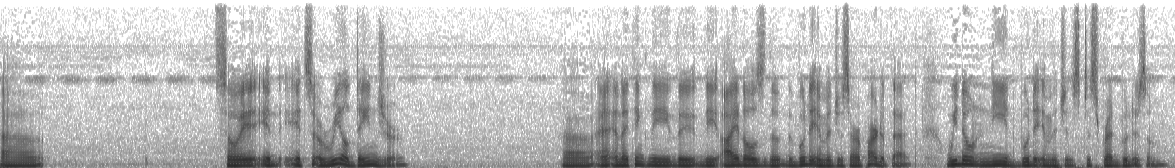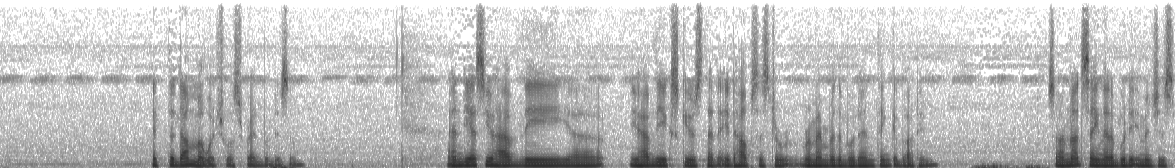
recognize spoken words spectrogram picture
Uh, so it, it, it's a real danger uh, and, and, I think the, the, the idols, the, the Buddha images are a part of that. We don't need Buddha images to spread Buddhism. It's the Dhamma which will spread Buddhism. And yes, you have the uh, you have the excuse that it helps us to remember the Buddha and think about him. So I'm not saying that a Buddha image is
